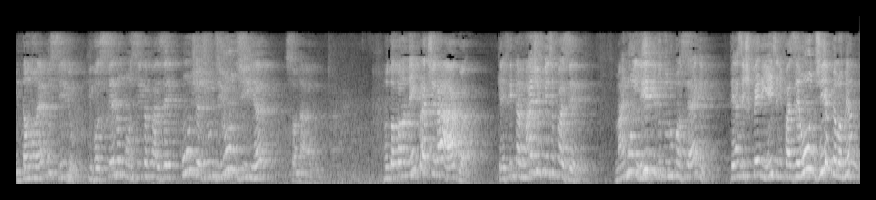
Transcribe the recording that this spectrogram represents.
Então não é possível que você não consiga fazer um jejum de um dia só na água. Não estou falando nem para tirar água, que aí fica mais difícil fazer. Mas no líquido tu não consegue ter essa experiência de fazer um dia pelo menos?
